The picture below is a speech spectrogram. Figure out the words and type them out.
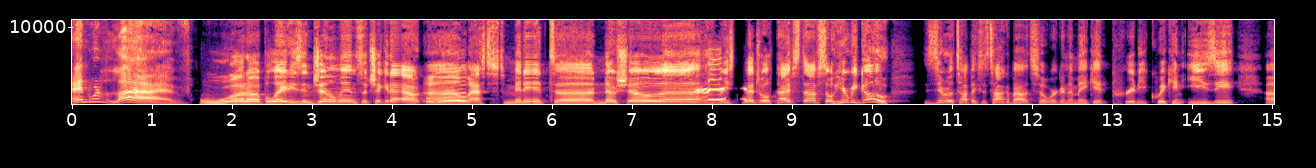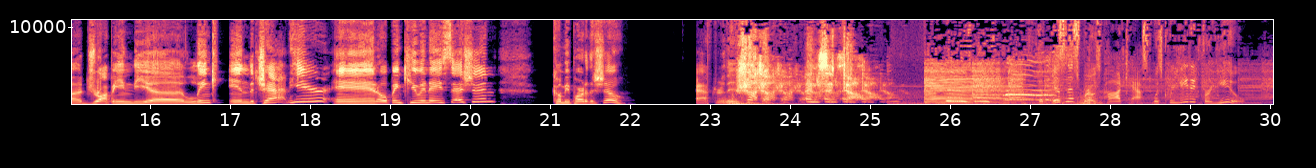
And we're live. What up, ladies and gentlemen? So check it out. Uh, last minute uh, no show uh, reschedule type stuff. So here we go. Zero topics to talk about. So we're gonna make it pretty quick and easy. Uh, dropping the uh, link in the chat here and open Q and A session. Come be part of the show after this. Shut up and sit down. The Business Bros Podcast was created for you.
